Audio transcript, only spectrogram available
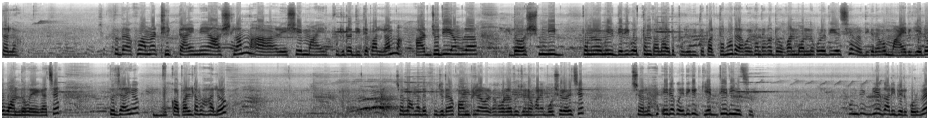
চলো। তো দেখো, আমরা ঠিক টাইমে আসলাম আর এসে মায়ের পুজোটা দিতে পারলাম। আর যদি আমরা দশ মিনিট, পনেরো মিনিট দেরি করতাম, তাহলে হয়তো পুজো দিতে পারতাম। না দেখো, এখানে দেখো দোকান বন্ধ করে দিয়েছে, আর ওদিকে দেখো মায়ের গেটও বন্ধ হয়ে গেছে। তো যাই হোক, কপালটা ভালো। চলো, আমাদের পুজোটা কমপ্লিট ওরা দুজনে ওখানে বসে রয়েছে। চলো, এই দেখো, এদিকে গেট দিয়ে দিয়েছে। কোন দিক দিয়ে গাড়ি বের করবে?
